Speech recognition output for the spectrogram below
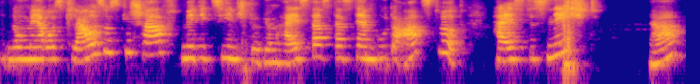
Numerus Clausus geschafft, Medizinstudium. Heißt das, dass der ein guter Arzt wird? Heißt es nicht. Ja?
